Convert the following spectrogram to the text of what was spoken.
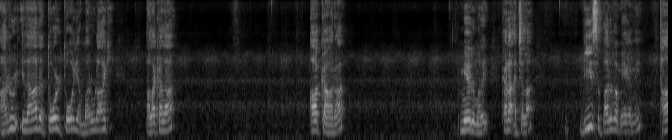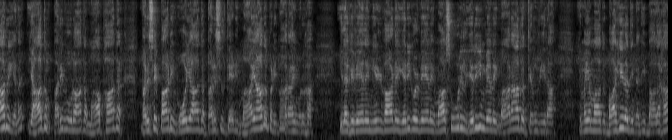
அருள் இல்லாத தோள் தோய மருளாகி பலகலா ஆக்காரா மேருமலை கர அச்சலா வீசு பருவ மேகமே தாறு என யாதும் பரிவூராத மாபாதர் வரிசை பாடி ஓயாத பரிசில் தேடி மாயாதபடி பாராய் முருகா. இலகு வேலை நீழ்வாட எரிகொள் வேலை மாசூரில் எரியும் வேலை மாறாத திருவீரா இமயமாது பாகீரதி நதி பாலகா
